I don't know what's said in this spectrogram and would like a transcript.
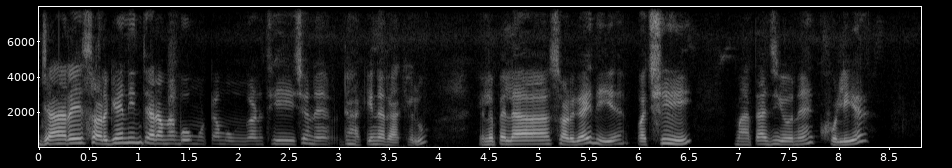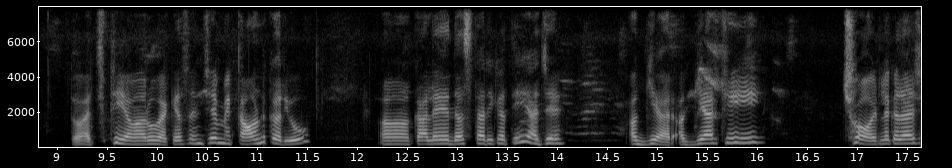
જ્યારે સળગે નહીં ત્યારે અમે બહુ મોટા મૂંગણથી છે ને ઢાંકીને રાખેલું. એટલે પહેલાં સળગાવી દઈએ, પછી માતાજીઓને ખોલીએ. તો આજથી અમારું વેકેશન છે. મેં કાઉન્ટ કર્યું. કાલે દસ તારીખ હતી, આજે અગિયાર. અગિયારથી છ, એટલે કદાચ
